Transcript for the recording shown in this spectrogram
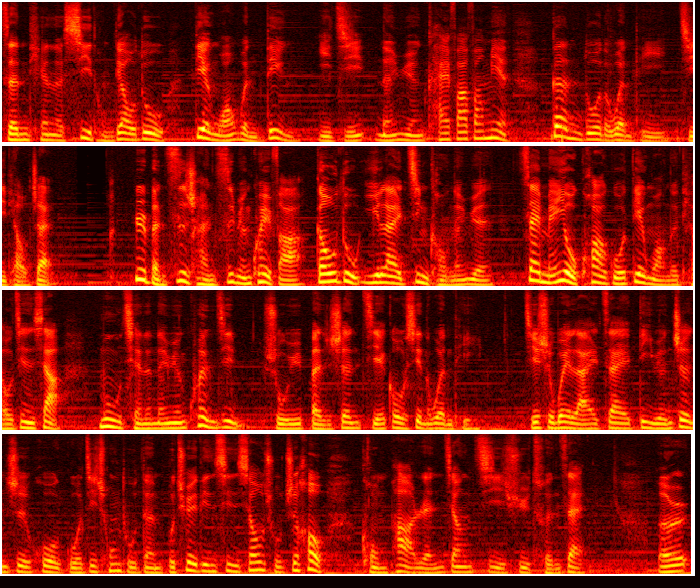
增添了系统调度、电网稳定以及能源开发方面更多的问题及挑战。日本自产资源匮乏，高度依赖进口能源，在没有跨国电网的条件下。目前的能源困境属于本身结构性的问题，即使未来在地缘政治或国际冲突等不确定性消除之后，恐怕仍将继续存在。而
